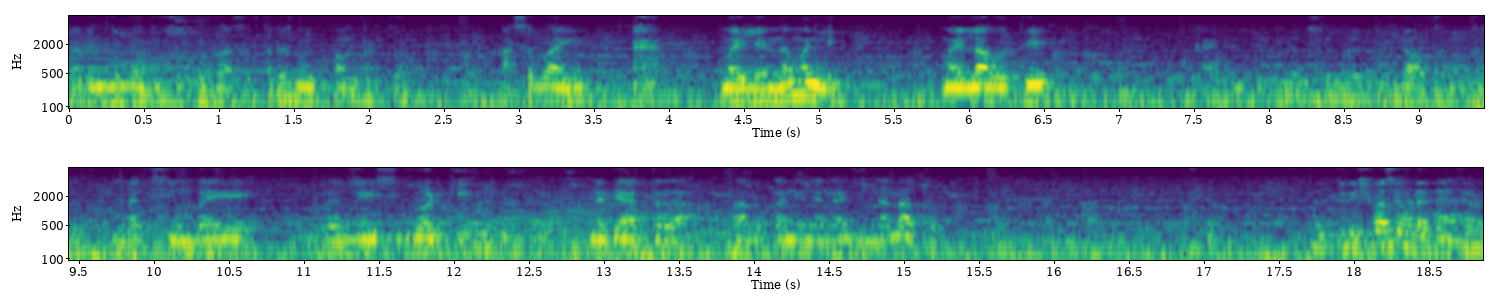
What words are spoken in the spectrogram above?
नरेंद्र मोदीचे फोटो असेल तरच मी फॉर्म भरतो. असं बाई महिलेनं म्हणली. महिला होती काय त्यांचं? लक्ष्मीबाई रमेश गोडके. नदी आत्रा तालुका निलंगा जिल्हा लातूर. विश्वास एवढा त्यांच्यावर.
